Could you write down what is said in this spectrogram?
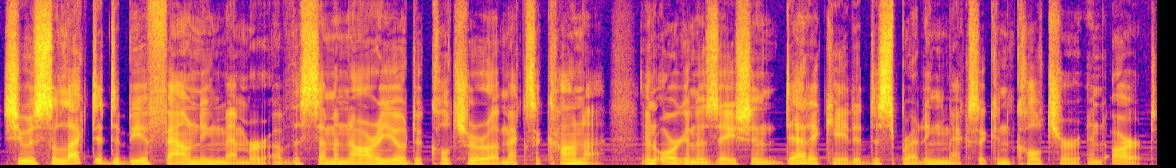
she was selected to be a founding member of the Seminario de Cultura Mexicana, an organization dedicated to spreading Mexican culture and art.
